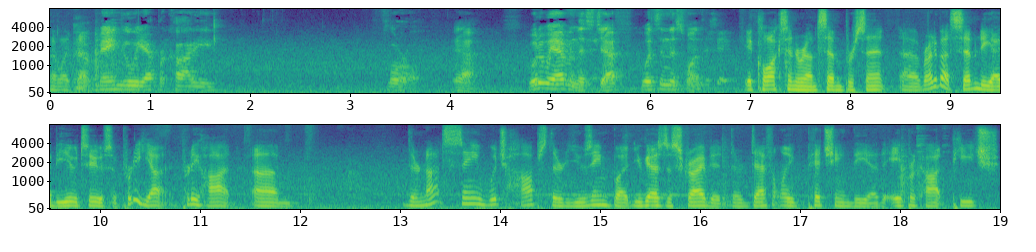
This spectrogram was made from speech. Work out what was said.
I like that. Mangoey, apricot floral. Yeah. What do we have in this, Jeff? What's in this one? It clocks in around seven percent, uh, right about seventy IBU too. So pretty hot, pretty hot. Um, they're not saying which hops they're using, but you guys described it. They're definitely pitching the uh, the apricot, peach,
